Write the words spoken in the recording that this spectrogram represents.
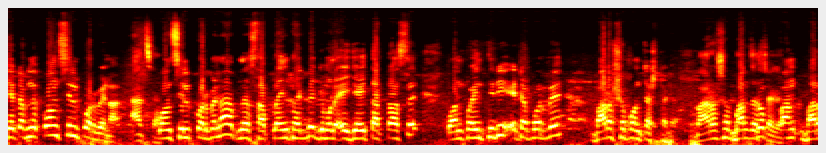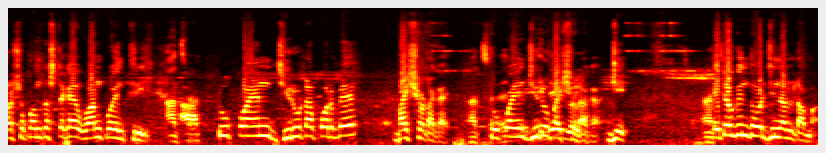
যেটা আপনি কনসিল করবে না আচ্ছা। কনসিল করবে না আপনার সাপ্লাইন থাকবে যেমন এই যে এই তারটা আছে ওয়ান পয়েন্ট থ্রি এটা পড়বে বারোশো পঞ্চাশ টাকা বারোশো পঞ্চাশ টাকা বারোশো পঞ্চাশ টাকায় ওয়ান পয়েন্ট থ্রি আচ্ছা। আর টু পয়েন্ট জিরোটা পড়বে বাইশশো টাকায় আচ্ছা, টু পয়েন্ট জিরো এই যে বাইশশো এগুলা? টাকা জি আচ্ছা। এটাও কিন্তু অরিজিনাল তামা।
